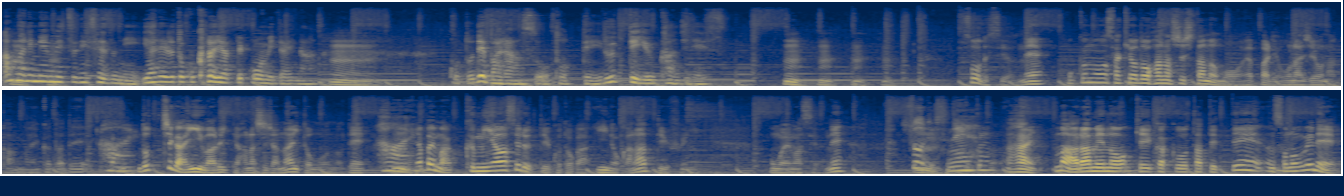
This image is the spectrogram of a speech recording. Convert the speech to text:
あんまり綿密にせずにやれるとこからやっていこうみたいなことでバランスをとっているっていう感じです。うんうんうんうん。そうですよね。僕も先ほどお話ししたのもやっぱり同じような考え方で、はい、どっちがいい悪いって話じゃないと思うので、はい、うん、やっぱりまあ組み合わせるっていうことがいいのかなっていうふうに思いますよね。そうですね、うん、はい。まあ、粗めの計画を立ててその上で、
